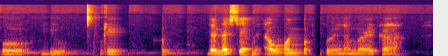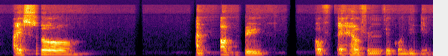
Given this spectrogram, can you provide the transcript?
for you. Okay. The next thing I want for people in America, I saw an outbreak of a health related condition,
